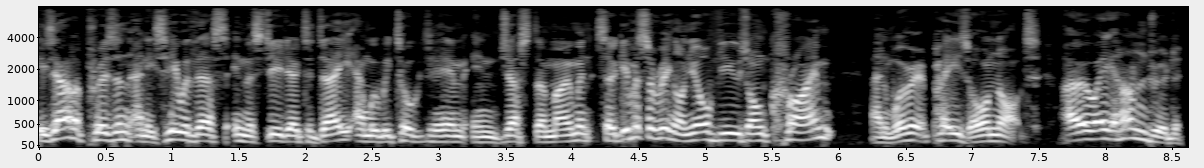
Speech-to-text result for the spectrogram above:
He's out of prison and he's here with us in the studio today and we'll be talking to him in just a moment. So give us a ring on your views on crime and whether it pays or not. 0800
